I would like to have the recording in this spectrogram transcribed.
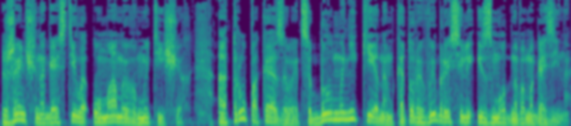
Женщина гостила у мамы в мытищах, а труп, оказывается, был манекеном, который выбросили из модного магазина.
